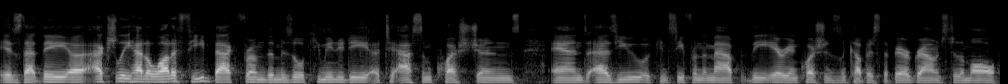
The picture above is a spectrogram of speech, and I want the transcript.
is that they uh, actually had a lot of feedback from the Missoula community uh, to ask some questions. And as you can see from the map, the area in question encompass the fairgrounds to the mall,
